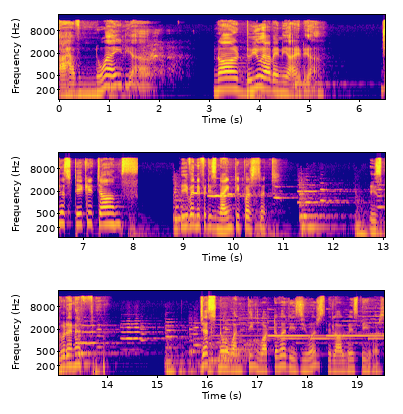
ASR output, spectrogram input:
I have no idea. Nor do you have any idea. Just take a chance. Even if it is 90%, is good enough. Just know one thing whatever is yours will always be yours.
